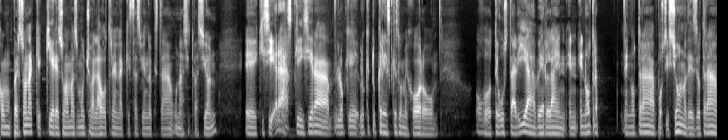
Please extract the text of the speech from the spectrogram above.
como persona que quieres o amas mucho a la otra en la que estás viendo que está una situación, eh, quisieras que hiciera lo que, lo que tú crees que es lo mejor o, o te gustaría verla en, en, otra, en otra posición o desde otra,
